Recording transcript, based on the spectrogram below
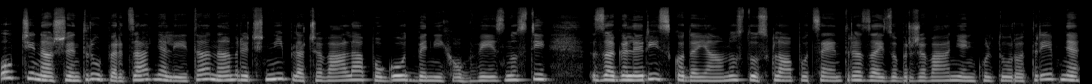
Občina Šentrupert zadnja leta namreč ni plačevala pogodbenih obveznosti za galerijsko dejavnost v sklopu Centra za izobraževanje in kulturo Trebnje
